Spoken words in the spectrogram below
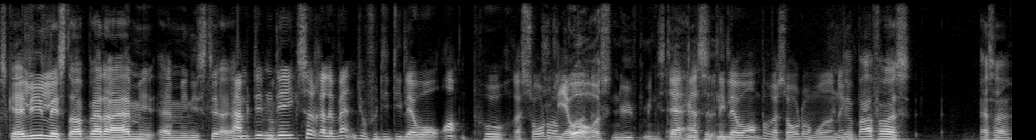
Skal jeg lige liste op, hvad der er af ministerier? Ja, men det, men det er ikke så relevant jo, fordi de laver om på De resortområderne. laver jo også nye ministerier Ja, hele altså tiden. de ikke? laver om på resortområderne, det er jo bare for os, altså,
